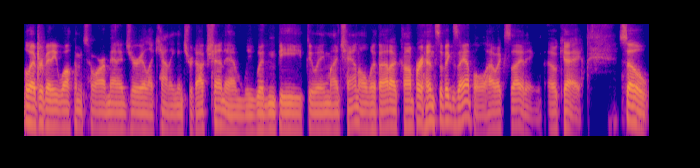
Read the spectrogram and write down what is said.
Hello, everybody. Welcome to our managerial accounting introduction. And we wouldn't be doing my channel without a comprehensive example. How exciting. Okay. So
